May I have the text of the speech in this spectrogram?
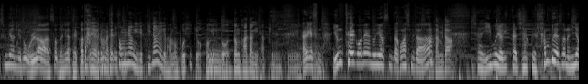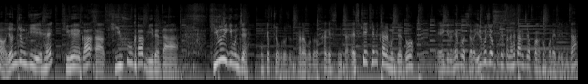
수면 위로 올라와서 논의가 될 거다. 예, 이런. 대통령 이제 기자회견 한번 보시죠. 거기 음. 또 어떤 가닥이 잡히는지. 알겠습니다. 윤태곤의 눈이었습니다. 예. 고맙습니다. 감사합니다. 자, 2부 여기까지 하고요. 3부에서는요. 연중 기획 기회가 아 기후가 미래다. 기후 위기 문제 본격적으로 좀 다뤄보도록 하겠습니다. SK 케미칼 문제도 얘기를 해보죠. 일부 지역국에서는 해당 지역 방송 보내드립니다.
